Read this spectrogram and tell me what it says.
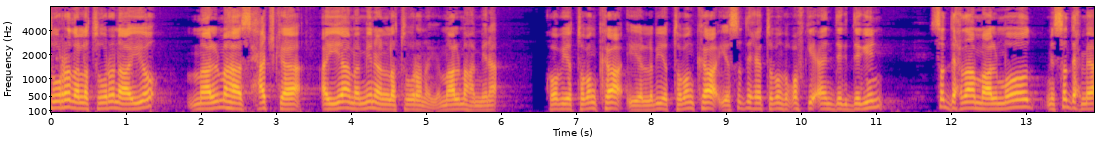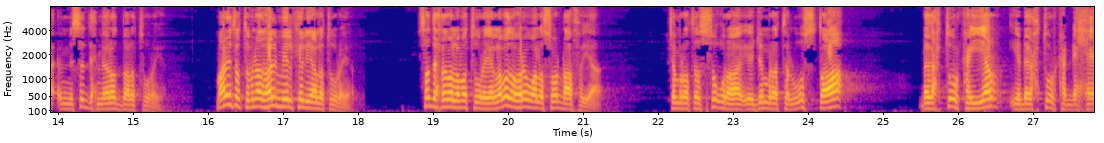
tuurada la tuuranaayo maalmahaas xajka ayaama minan la tuuranayo. Maalmaha mina koob iyo tobanka iyo labiyo tobanka iyo saddexiyo tobanka qofkii aan degdegin saddexdaa maalmood min saddex meelood baa la tuuraya. Maalinta tobnaad hal meel keliyaa la tuuraya. Saddexdaba lama tuuraya. Labada hore waa la soo dhaafayaa jamrat asuqraa iyo jamrat alwustaa dhagax tuurka yar iyo dhagax tuurka dhexe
